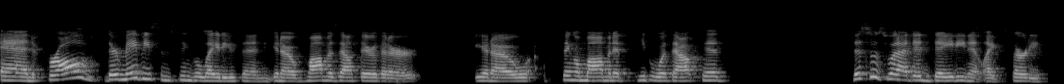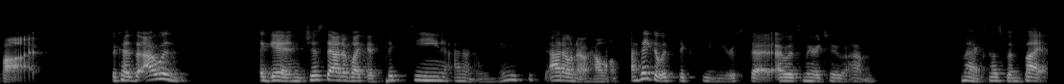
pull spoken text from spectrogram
and for all there may be some single ladies and you know mamas out there that are you know single mom and people without kids this was what i did dating at like 35 because i was again just out of like a 16 i don't know maybe 16 i don't know how long i think it was 16 years that i was married to um my ex-husband but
